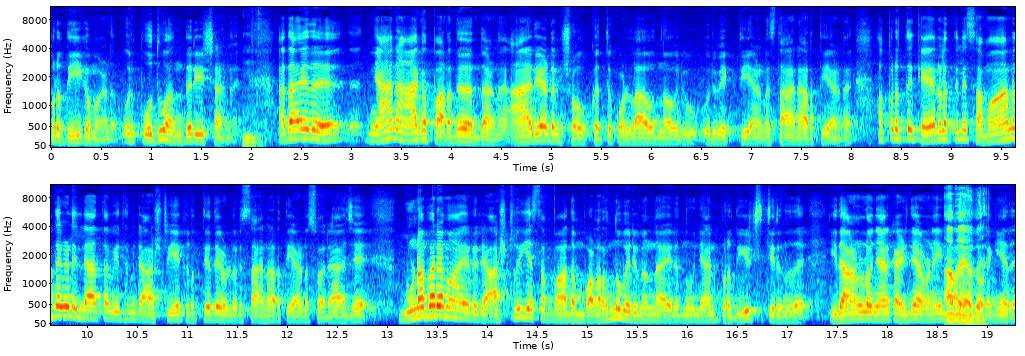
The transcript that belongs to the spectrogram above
പ്രതീകമാണ് ഒരു പൊതു അന്തരീക്ഷമാണ്. അതായത് ഞാൻ ആകെ പറഞ്ഞത് എന്താണ്? ആര്യാടൻ ഷൗക്കത്ത് കൊള്ളാവുന്ന ഒരു ഒരു വ്യക്തിയാണ് സ്ഥാനാർത്ഥിയാണ്. അപ്പുറത്ത് കേരളത്തിലെ സമാനതകളില്ലാത്ത വിധം രാഷ്ട്രീയ കൃത്യതയുള്ള ഒരു സ്ഥാനാർത്ഥിയാണ് സ്വരാജ്. ഗുണപരമായ ഒരു രാഷ്ട്രീയ സംവാദം വളർന്നു വരുമെന്നായിരുന്നു ഞാൻ പ്രതീക്ഷിച്ചിരുന്നത്. ഇതാണല്ലോ ഞാൻ കഴിഞ്ഞ തവണയും. തുടങ്ങിയത്.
